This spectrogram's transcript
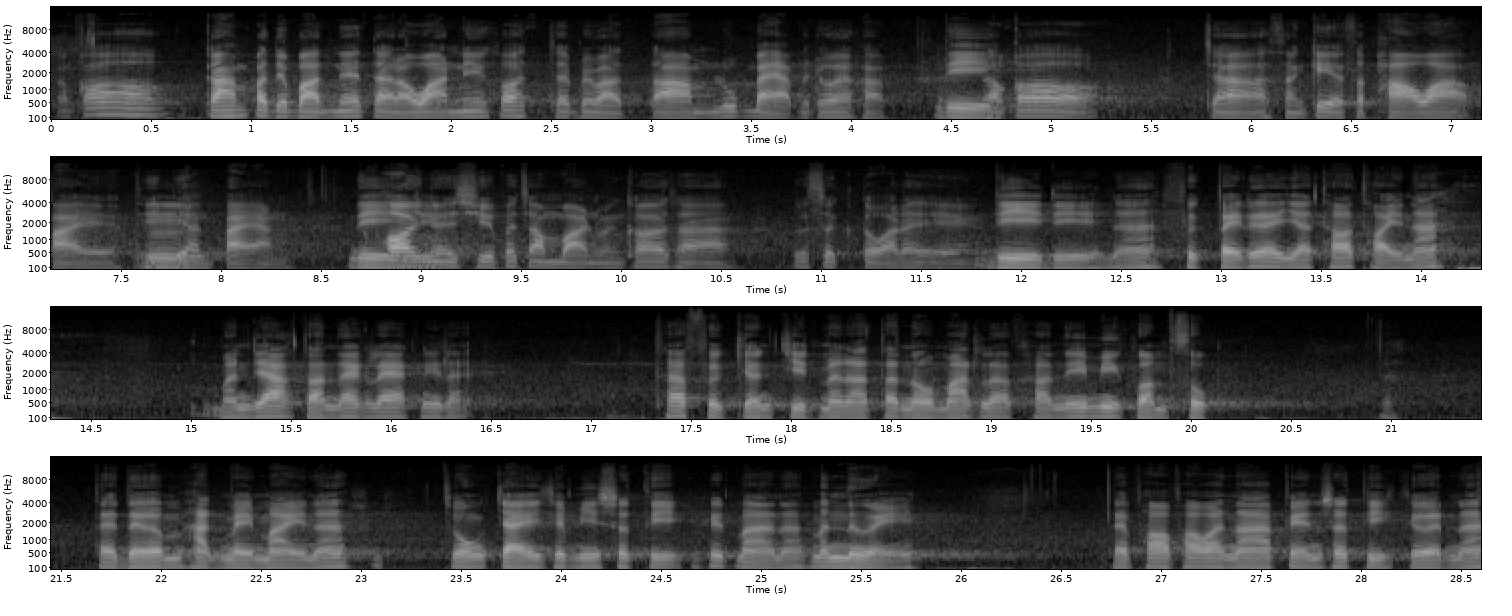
แล้วก็ การปฏิบัติในแต่ละวันนี่ก็จะปฏิบัติตามรูปแบบไปด้วยครับ ดี แล้วก็จะสังเกตสภาวะไปที่อืมเปลี่ยนแปลงดีพอดีในชีวิตประจำวันมันก็จะรู้สึกตัวได้เอง ดีดีนะ ฝึกไปเรื่อยอย่าท้อถอยนะ มันยากตอนแรก ๆ นี่แหละ ถ้าฝึกจนจิตมันอัตโนมัติแล้วคราวนี้มีความสุข แต่เดิมหัดใหม่ ๆ นะ จงใจจะมีสติขึ้นมานะ มันเหนื่อย แต่พอภาวนาเป็นสติเกิดนะ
